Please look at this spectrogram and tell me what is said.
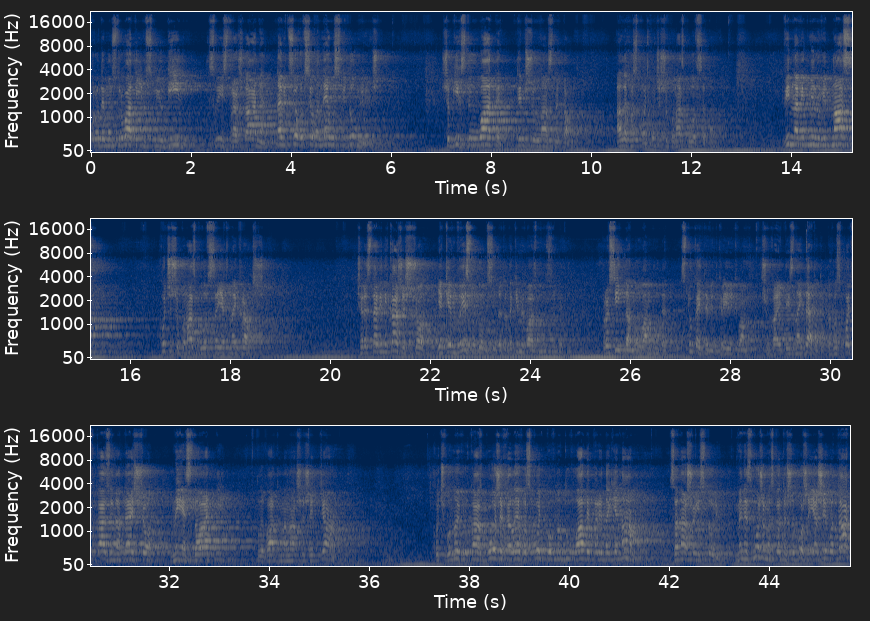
продемонструвати їм свою біль, свої страждання, навіть цього всього не усвідомлюючи, щоб їх здивувати тим, що у нас не так. Але Господь хоче, щоб у нас було все так. Він, на відміну від нас, хоче, щоб у нас було все як найкраще. Через те він і каже, що яким ви судом судите, таким і вас будуть судити. Просіть, дано вам буде, стукайте, відкриють вам, шукайте і знайдете. Тобто Господь вказує на те, що ми здатні впливати на наше життя. Хоч воно й в руках Божих, але Господь повноту влади передає нам за нашу історію. Ми не зможемо сказати, що Боже, я жив отак,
